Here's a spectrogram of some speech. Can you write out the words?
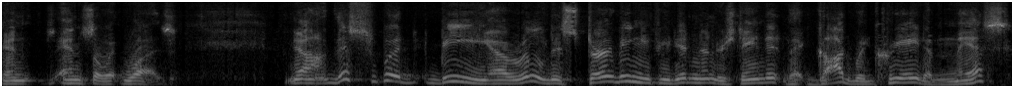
And, and so it was. Now, this would be a little disturbing if you didn't understand it, that God would create a mess.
